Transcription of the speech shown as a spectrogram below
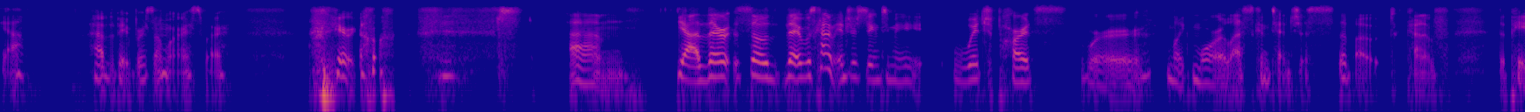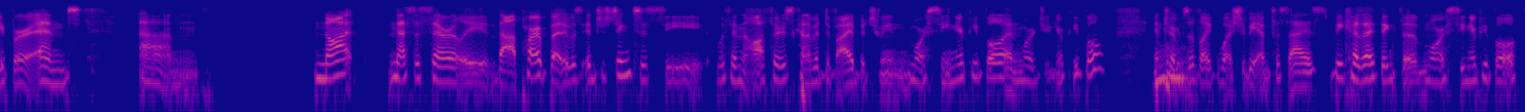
yeah have the paper somewhere, I swear. Here we go. um, yeah, there. So there it was kind of interesting to me which parts were like more or less contentious about kind of the paper and um, not necessarily that part, but it was interesting to see within the authors kind of a divide between more senior people and more junior people in oh. terms of like what should be emphasized. Because I think the more senior people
